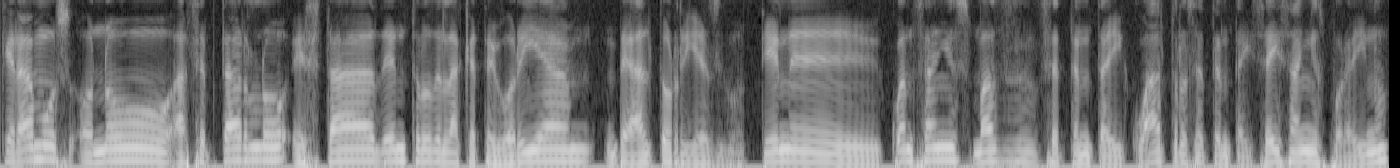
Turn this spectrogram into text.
queramos o no aceptarlo, está dentro de la categoría de alto riesgo. Tiene, ¿cuántos años? Más de 74, 76 años por ahí, ¿no?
